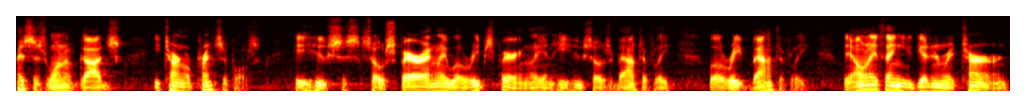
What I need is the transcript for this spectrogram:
This is one of God's eternal principles. He who sows sparingly will reap sparingly, and he who sows bountifully will reap bountifully. The only thing you get in return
